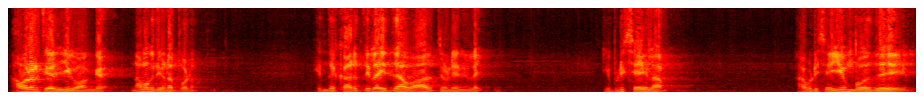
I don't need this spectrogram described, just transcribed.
அவர்கள் தெரிஞ்சுக்குவாங்க. நமக்கு திடப்படும். இந்த கருத்தில் இதுதான் வாதத்தினுடைய நிலை. இப்படி செய்யலாம். அப்படி செய்யும்போது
